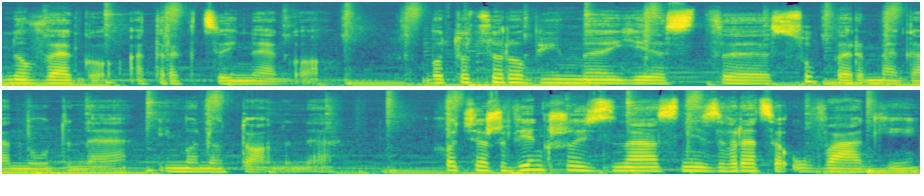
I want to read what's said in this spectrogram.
nowego, atrakcyjnego, bo to, co robimy, jest e, super mega nudne i monotonne. Chociaż większość z nas nie zwraca uwagi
